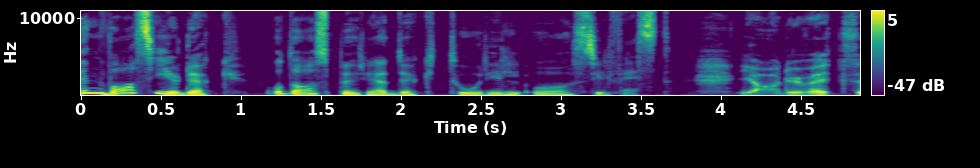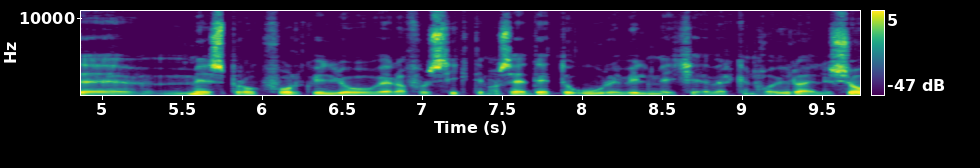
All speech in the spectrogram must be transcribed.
Men hva sier døkk? Og da spør jeg døkk Toril og Sylfest. Ja, du veit, vi språkfolk vil jo være forsiktige med å si at dette ordet vil vi ikke verken høre eller se.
